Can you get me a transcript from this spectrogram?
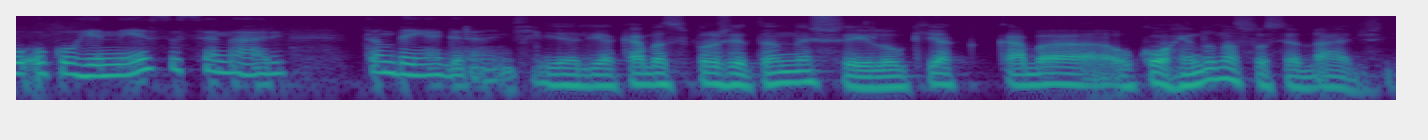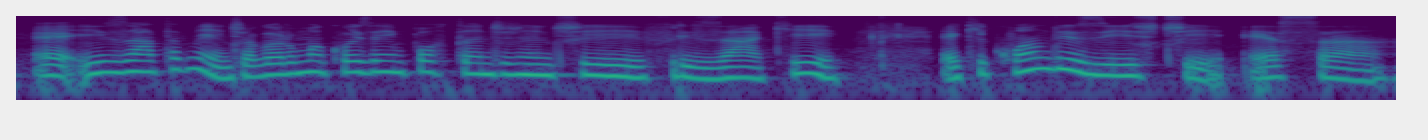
ocorrer nesse cenário também é grande. E ali acaba se projetando, né, Sheila, o que acaba ocorrendo na sociedade. É, exatamente. Agora, uma coisa é importante a gente frisar aqui, é que quando existe essa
